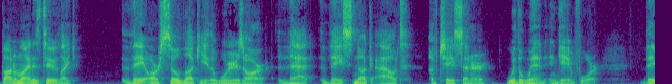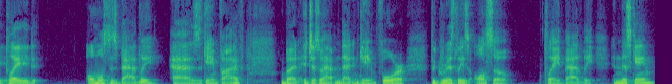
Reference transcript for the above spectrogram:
Bottom line is, too, like, they are so lucky, the Warriors are, that they snuck out of Chase Center with a win in game four. They played almost as badly as game five, but it just so happened that in game four, the Grizzlies also played badly. In this game,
